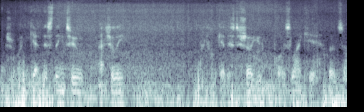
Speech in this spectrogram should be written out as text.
not sure if I can get this thing to actually. I can't get this to show you what it's like here, but. Uh,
